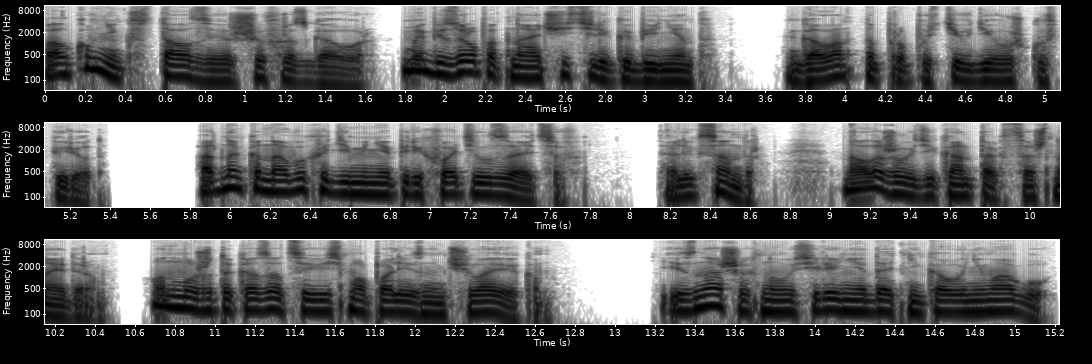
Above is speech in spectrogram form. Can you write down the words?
Полковник встал, завершив разговор. Мы безропотно очистили кабинет, галантно пропустив девушку вперед. Однако на выходе меня перехватил Зайцев. «Александр, налаживайте контакт со Шнайдером. Он может оказаться весьма полезным человеком. Из наших на усиление дать никого не могу.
